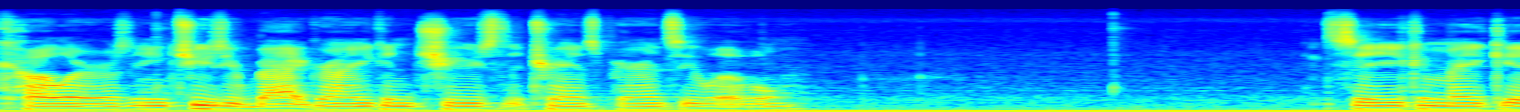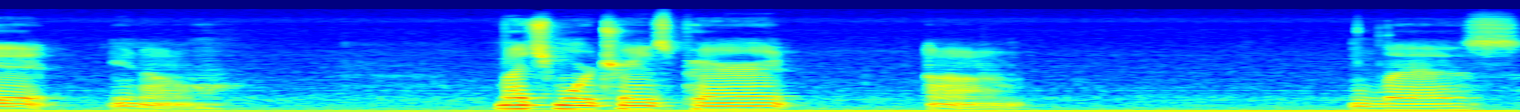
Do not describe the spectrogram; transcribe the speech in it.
Colors, and you choose your background. You can choose the transparency level. So you can make it, you know, much more transparent, um, less.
